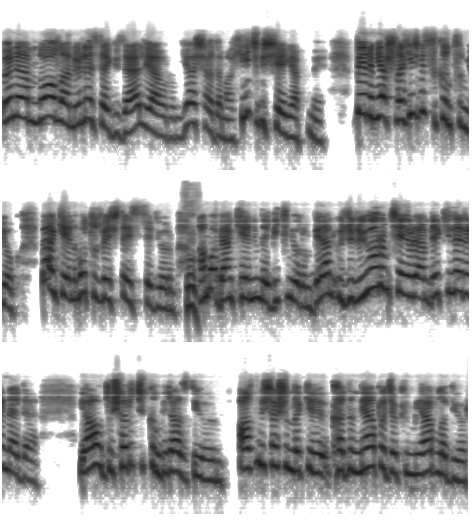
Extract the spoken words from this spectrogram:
Önemli olan öylese güzel yavrum. Yaş adama hiçbir şey yapma. Benim yaşla hiçbir sıkıntım yok. Ben kendim 35'te hissediyorum. Ama ben kendimle bitmiyorum. Ben üzülüyorum çevremdekilerine de. Ya dışarı çıkın biraz diyorum. 60 yaşındaki kadın ne yapacak Ümmü abla diyor.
